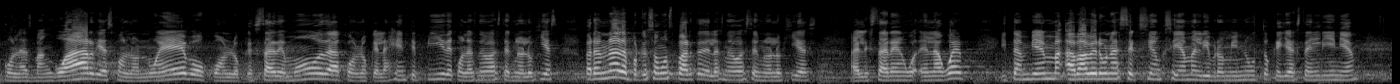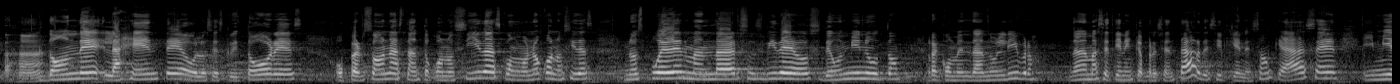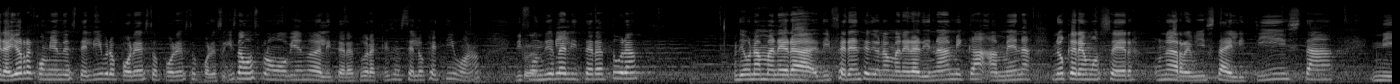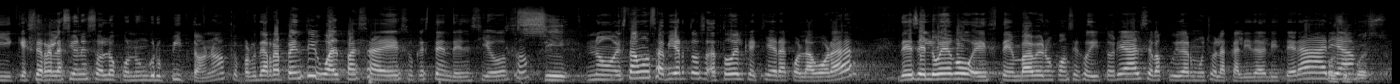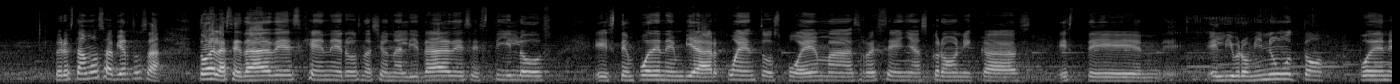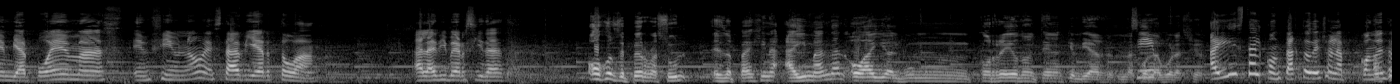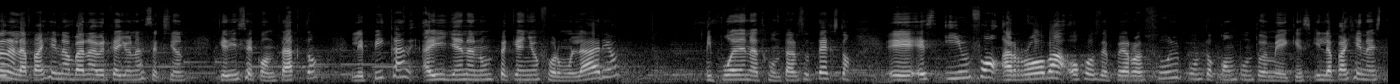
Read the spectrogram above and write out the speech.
con las vanguardias, con lo nuevo, con lo que está de moda, con lo que la gente pide, con las nuevas tecnologías. Para nada, porque somos parte de las nuevas tecnologías al estar en, en la web. Y también va va a haber una sección que se llama Libro Minuto, que ya está en línea, Ajá. donde la gente o los escritores o personas tanto conocidas como no conocidas nos pueden mandar sus videos de un minuto recomendando un libro. Nada más se tienen que presentar, decir quiénes son, qué hacen y mira, yo recomiendo este libro por esto, por esto, por eso. Y estamos promoviendo la literatura, que ese es el objetivo, ¿no? Difundir la literatura de una manera diferente, de una manera dinámica, amena. No queremos ser una revista elitista, ni que se relacione solo con un grupito, ¿no? Que porque de repente igual pasa eso, que es tendencioso. Sí. No, estamos abiertos a todo el que quiera colaborar. Desde luego este, va a haber un consejo editorial, se va a cuidar mucho la calidad literaria. Por supuesto. Pero estamos abiertos a todas las edades, géneros, nacionalidades, estilos. Este, pueden enviar cuentos, poemas, reseñas, crónicas, este, el libro minuto, pueden enviar poemas, en fin, ¿no? Está abierto a, a la diversidad. Ojos de Perro Azul es la página, ahí mandan o hay algún correo donde tengan que enviar la Sí, colaboración. Ahí está el contacto. De hecho, en la- cuando entran a la página van a ver que hay una sección que dice contacto. Le pican, ahí llenan un pequeño formulario y pueden adjuntar su texto. Eh, es info arroba ojosdeperroazul.com.mx y la página es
